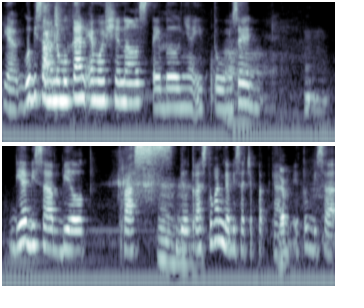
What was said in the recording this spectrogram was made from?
Ya gue bisa menemukan emotional stable-nya itu maksudnya Hmm. dia bisa build trust Hmm. build trust itu kan nggak bisa cepet kan Yap. itu bisa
